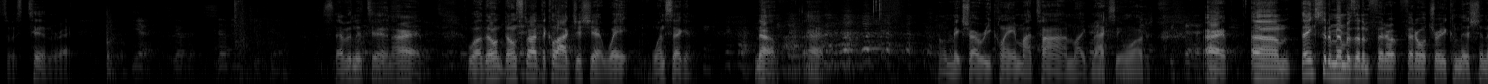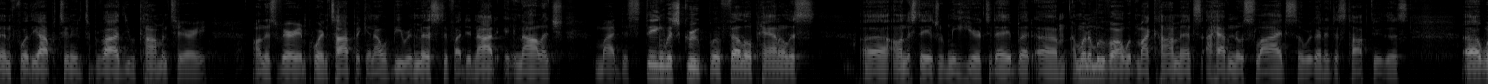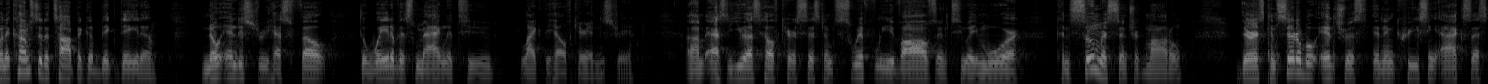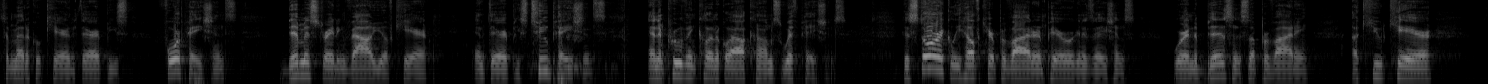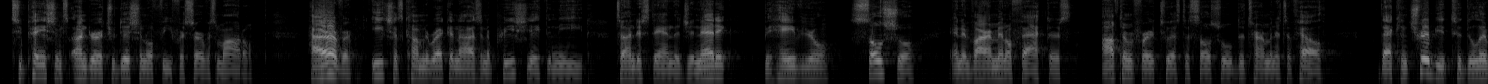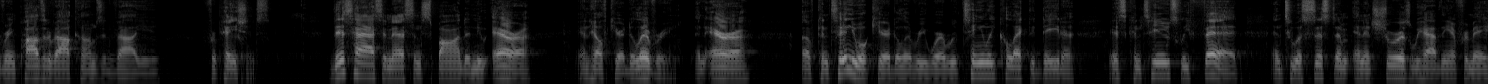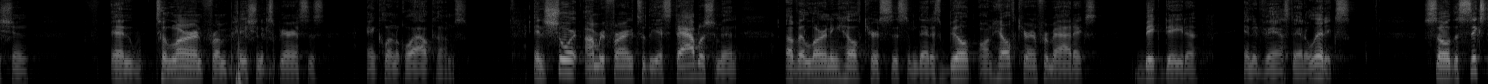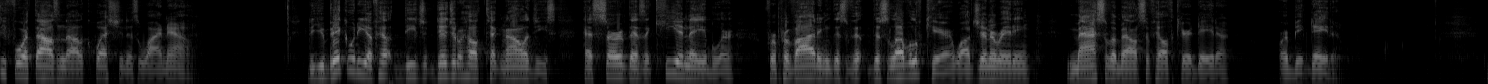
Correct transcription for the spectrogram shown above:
So it's 10, right? Yeah, seven, seven to ten. Seven to 10, all right. Well, don't, don't start the clock just yet. Wait, one second. No, all right. I'm gonna make sure I reclaim my time like Maxine Waters. All right. Um, thanks to the members of the Federal, Federal Trade Commission and for the opportunity to provide you with commentary on this very important topic. And I would be remiss if I did not acknowledge my distinguished group of fellow panelists uh, on the stage with me here today. But um, I'm gonna move on with my comments. I have no slides, so we're gonna just talk through this. Uh, when it comes to the topic of big data, no industry has felt the weight of its magnitude like the healthcare industry. Um, as the U.S. healthcare system swiftly evolves into a more consumer-centric model, there is considerable interest in increasing access to medical care and therapies for patients, demonstrating value of care and therapies to patients, and improving clinical outcomes with patients. Historically, healthcare provider and payer organizations were in the business of providing acute care to patients under a traditional fee-for-service model. However, each has come to recognize and appreciate the need to understand the genetic, behavioral, social, and environmental factors, often referred to as the social determinants of health, that contribute to delivering positive outcomes and value for patients. This has, in essence, spawned a new era in healthcare delivery, an era of continual care delivery where routinely collected data is continuously fed into a system and ensures we have the information and to learn from patient experiences and clinical outcomes. In short, I'm referring to the establishment of a learning healthcare system that is built on healthcare informatics, big data, and advanced analytics. So the $64,000 question is why now? The ubiquity of health, digital health technologies has served as a key enabler for providing this, this level of care while generating massive amounts of healthcare data or big data.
